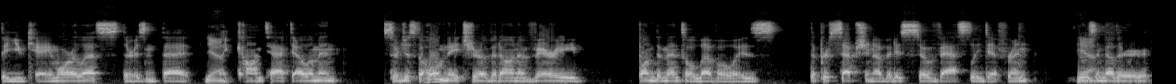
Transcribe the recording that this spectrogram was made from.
the UK more or less. There isn't that Yeah. like contact element. So just the whole nature of it on a very fundamental level is the perception of it is so vastly different. There was Yeah. another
